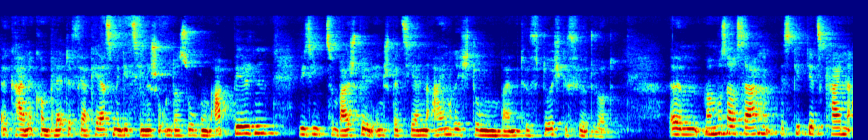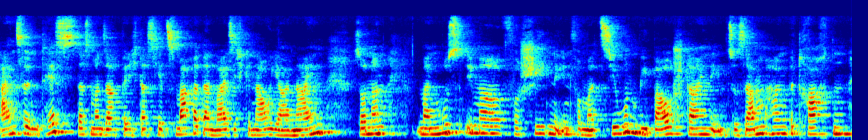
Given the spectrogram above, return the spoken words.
äh, keine komplette verkehrsmedizinische Untersuchung abbilden, wie sie zum Beispiel in speziellen Einrichtungen beim TÜV durchgeführt wird. Ähm, man muss auch sagen, es gibt jetzt keinen einzelnen Test, dass man sagt, wenn ich das jetzt mache, dann weiß ich genau ja, nein, sondern man muss immer verschiedene Informationen wie Bausteine im Zusammenhang betrachten,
